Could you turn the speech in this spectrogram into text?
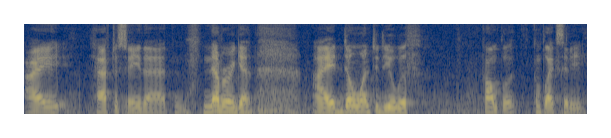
I have to say that never again. I don't want to deal with compl complexity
